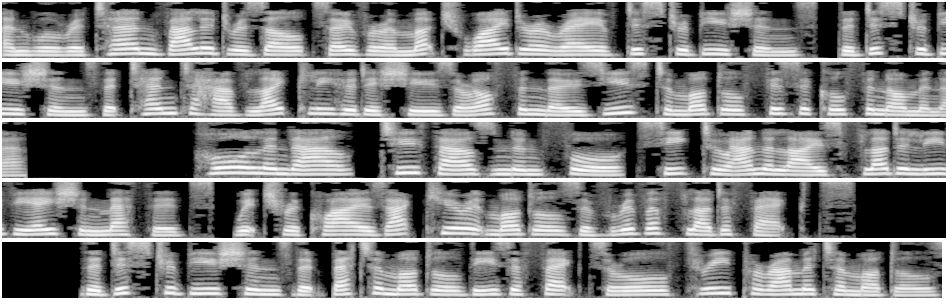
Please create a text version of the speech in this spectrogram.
and will return valid results over a much wider array of distributions. The distributions that tend to have likelihood issues are often those used to model physical phenomena. Hall and al. 2004 seek to analyze flood alleviation methods, which requires accurate models of river flood effects. The distributions that better model these effects are all three-parameter models,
